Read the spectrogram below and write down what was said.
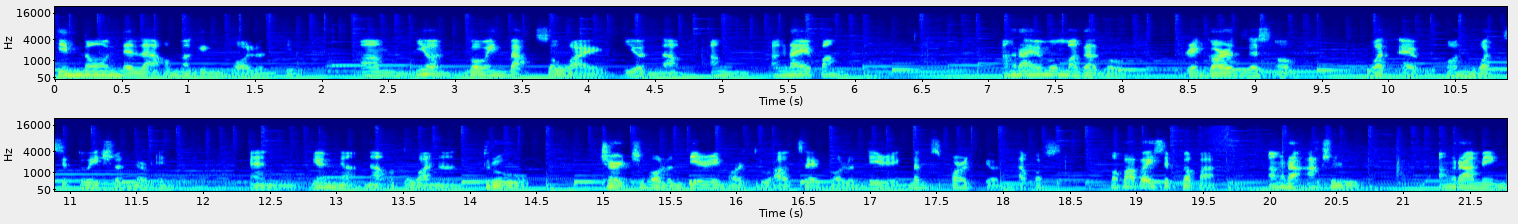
hinown nila ako maging volunteer. Um, yun, going back sa why, yun, ang, ang, ang rami pang, ang rami mong magagawa, regardless of what on what situation you're in. And yun nga, nakakatuwa na through church volunteering or through outside volunteering, nag-spark yun. Tapos, mapapaisip ka pa, ang ra- actually, ang raming,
